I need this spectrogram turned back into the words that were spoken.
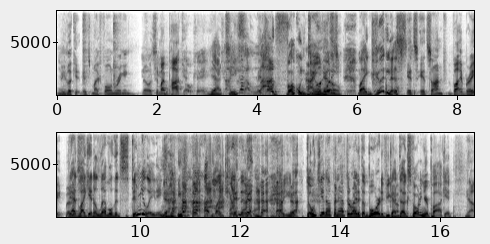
You look at it's my phone ringing. No, it's in my pocket. Okay. Yeah, geez. You got a loud phone, dude. I What is- know. my goodness. It's it's on vibrate, but Yeah, it's, like at a level that's stimulating. my goodness. Are you, don't get up and have to write at the board if you got Doug's phone in your pocket. yeah.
